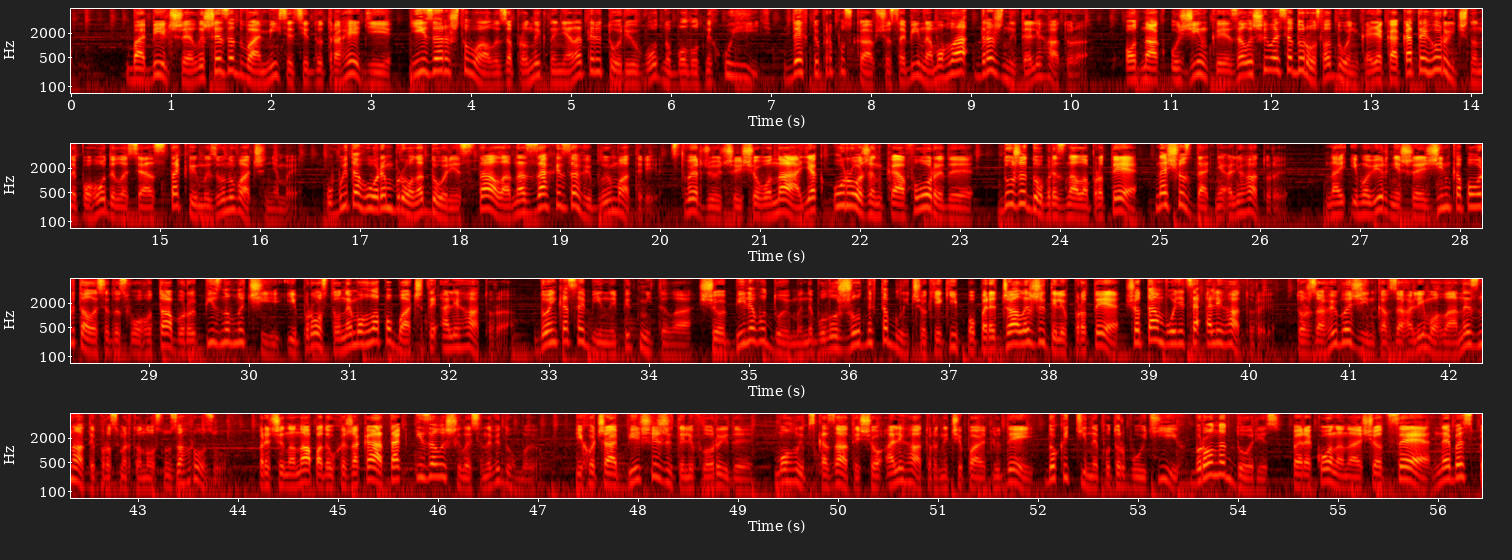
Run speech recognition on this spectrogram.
Ба більше лише за два місяці до трагедії її заарештували за проникнення на територію водно-болотних угідь. Дехто припускав, що Сабіна могла дражнити алігатора. Однак у жінки залишилася доросла донька, яка категорично не погодилася з такими звинуваченнями. Убита горем Брона Дорі стала на захист загиблої матері, стверджуючи, що вона, як уроженка Флориди, дуже добре знала про те, на що здатні алігатори. Найімовірніше, жінка поверталася до свого табору пізно вночі і просто не могла побачити алігатора. Донька Сабіни підмітила, що біля водойми не було жодних табличок, які попереджали жителів про те, що там водяться алігатори. Тож загибла жінка взагалі могла не знати про смертоносну загрозу. Причина нападу хижака так і залишилася невідомою. І хоча більшість жителів Флориди могли б сказати, що алігатори не чіпають людей, доки ті не потурбують їх, Брона Доріс переконана, що це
